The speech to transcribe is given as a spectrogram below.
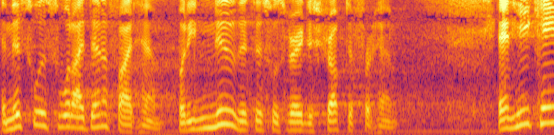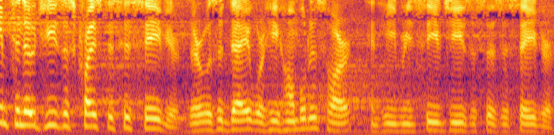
And this was what identified him. But he knew that this was very destructive for him. And he came to know Jesus Christ as his Savior. There was a day where he humbled his heart and he received Jesus as his Savior,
